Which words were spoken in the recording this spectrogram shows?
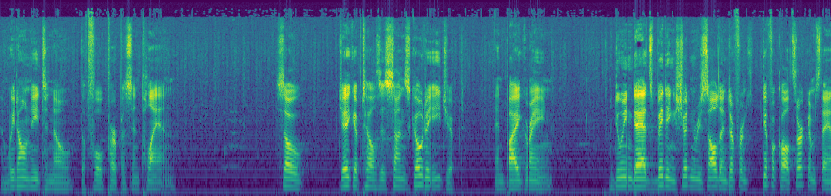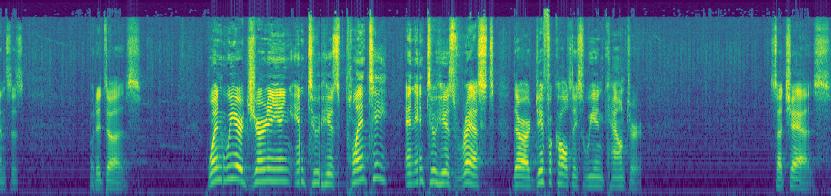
And we don't need to know the full purpose and plan. So Jacob tells his sons, Go to Egypt and buy grain. Doing dad's bidding shouldn't result in different, difficult circumstances, but it does. When we are journeying into His plenty and into His rest, there are difficulties we encounter, such as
